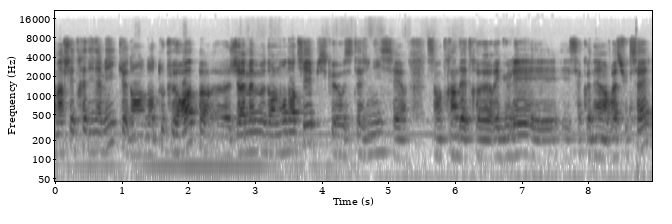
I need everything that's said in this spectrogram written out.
un, marché très dynamique dans, dans toute l'Europe, euh, je dirais même dans le monde entier, puisque aux États-Unis, c'est en train d'être régulé et, et, ça connaît un vrai succès.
